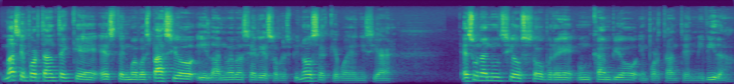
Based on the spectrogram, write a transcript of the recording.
Más importante que este nuevo espacio y la nueva serie sobre Spinoza que voy a iniciar, es un anuncio sobre un cambio importante en mi vida.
